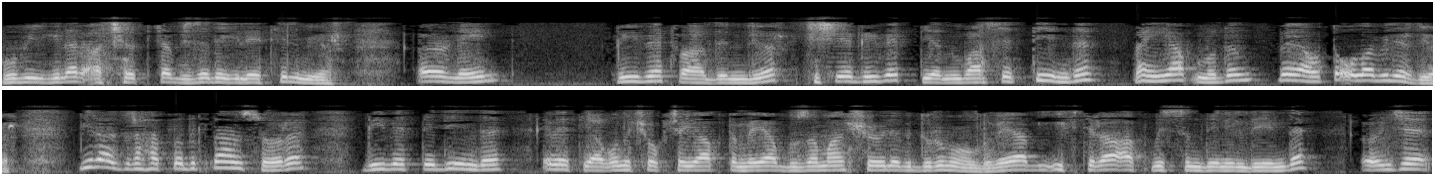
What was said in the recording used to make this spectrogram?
bu bilgiler açıkça bize de iletilmiyor. Örneğin gıybet var deniliyor. Kişiye gıybet diye bahsettiğinde ben yapmadım veyahut da olabilir diyor. Biraz rahatladıktan sonra gıybet dediğinde evet ya bunu çokça yaptım veya bu zaman şöyle bir durum oldu veya bir iftira atmışsın denildiğinde önce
